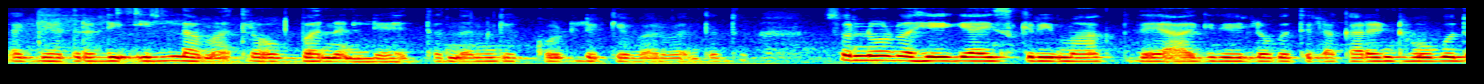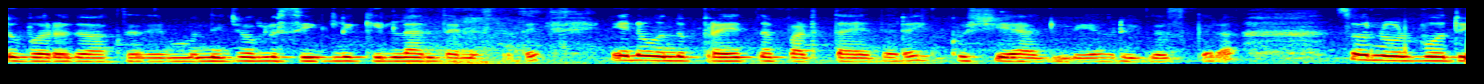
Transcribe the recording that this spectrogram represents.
ಹಾಗೆ ಅದರಲ್ಲಿ ಇಲ್ಲ ಮಾತ್ರ ಒಬ್ಬನಲ್ಲಿ ಆಯಿತು. ನನಗೆ ಕೊಡಲಿಕ್ಕೆ ಬರುವಂಥದ್ದು ಸೊ ನೋಡುವ ಹೇಗೆ ಐಸ್ ಕ್ರೀಮ್ ಆಗ್ತದೆ, ಆಗಿದೆ ಇಲ್ಲೋ ಗೊತ್ತಿಲ್ಲ ಕರೆಂಟ್ ಹೋಗೋದು ಬರೋದು ಆಗ್ತದೆ ನಿಜವಾಗ್ಲೂ ಸಿಗಲಿಕ್ಕಿಲ್ಲ ಅಂತ ಅನಿಸ್ತದೆ. ಏನೋ ಒಂದು ಪ್ರಯತ್ನ ಪಡ್ತಾ ಇದ್ದಾರೆ ಖುಷಿಯಾಗಲಿ ಅವರಿಗೋಸ್ಕರ. ಸೊ ನೋಡ್ಬೋದು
